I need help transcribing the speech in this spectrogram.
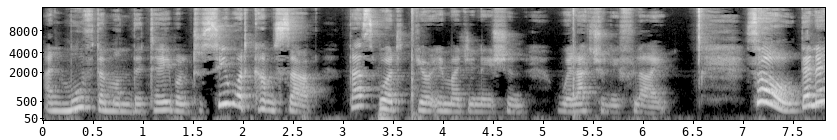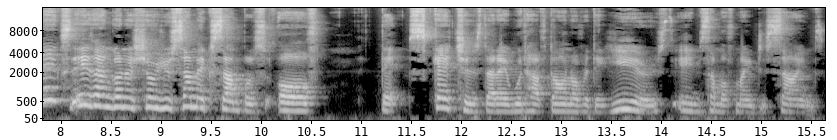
and move them on the table to see what comes up, that's what your imagination will actually fly. So the next is I'm going to show you some examples of the sketches that I would have done over the years in some of my designs.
